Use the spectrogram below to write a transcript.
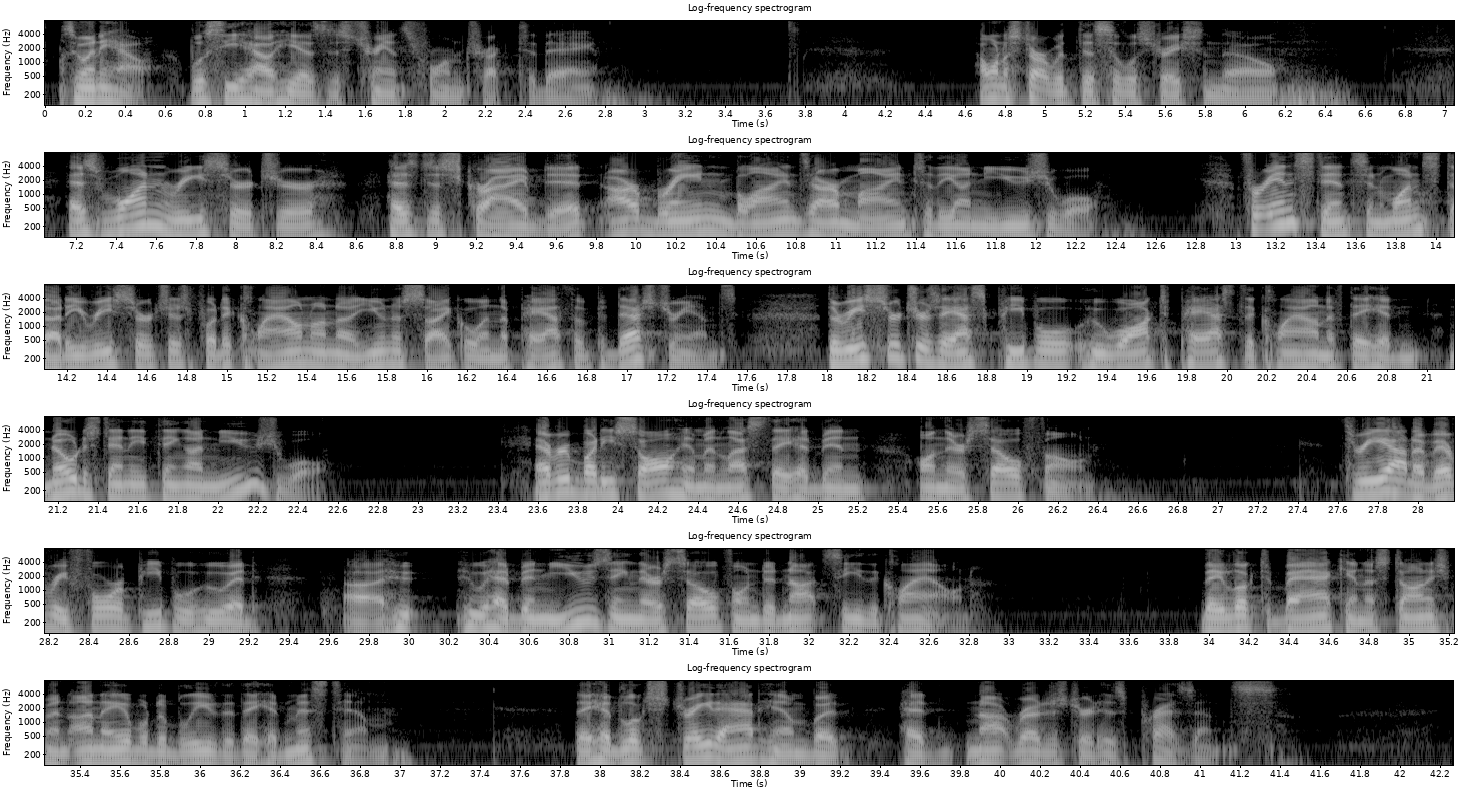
so, anyhow, we'll see how he has this transformed trek today. I want to start with this illustration, though. As one researcher has described it, our brain blinds our mind to the unusual. For instance, in one study, researchers put a clown on a unicycle in the path of pedestrians. The researchers asked people who walked past the clown if they had noticed anything unusual. Everybody saw him unless they had been on their cell phone. Three out of every four people who had, uh, who, who had been using their cell phone did not see the clown. They looked back in astonishment, unable to believe that they had missed him. They had looked straight at him, but had not registered his presence.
